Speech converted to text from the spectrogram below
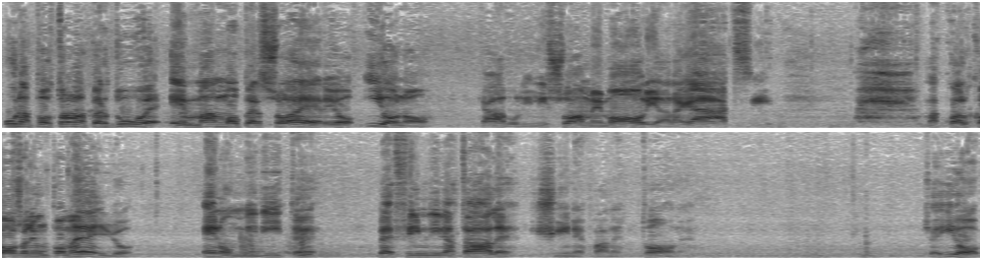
Una poltrona per due e Mamma ho perso l'aereo? Io no Cavoli, li so a memoria, ragazzi! Ma qualcosa di un po' meglio? E non mi dite... Beh, film di Natale, cinepanettone... Cioè, io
